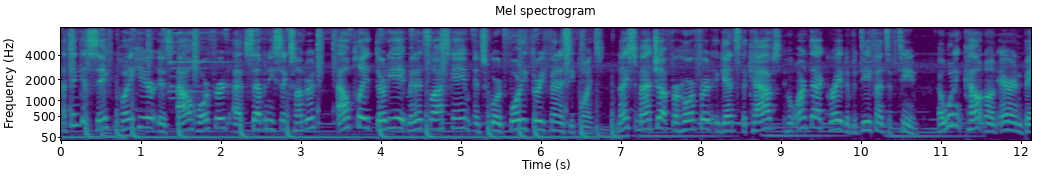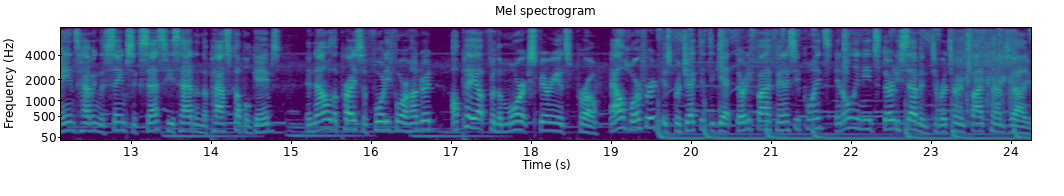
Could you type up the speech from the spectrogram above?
I think a safe play here is Al Horford at 7,600. Al played 38 minutes last game and scored 43 fantasy points. Nice matchup for Horford against the Cavs, who aren't that great of a defensive team. I wouldn't count on Aron Baynes having the same success he's had in the past couple games, and now with a price of 4400 I'll pay up for the more experienced pro. Al Horford is projected to get 35 fantasy points and only needs 37 to return 5 times value.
